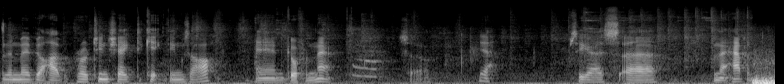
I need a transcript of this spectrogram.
and then maybe I'll have a protein shake to kick things off and go from there. So yeah, see you guys uh, when that happens.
